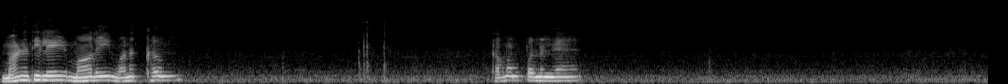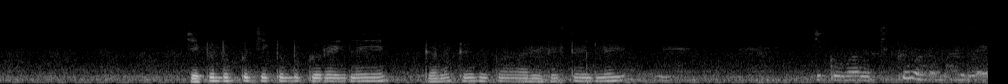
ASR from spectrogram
மனதிலே மாலை வணக்கம். கமெண்ட் பண்ணுங்க. சிக்கு புக்கு சிக்கு புக்கு ரயிலே. கலக்குது பாரு ஸ்டைலே சிக்கு வர சிக்கு வர மயிலே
